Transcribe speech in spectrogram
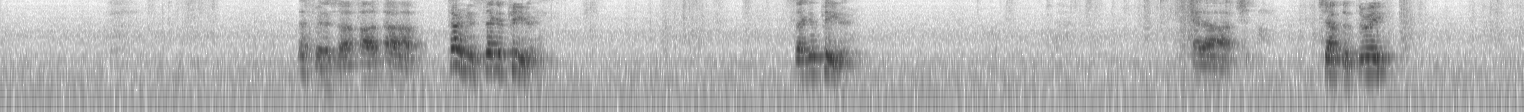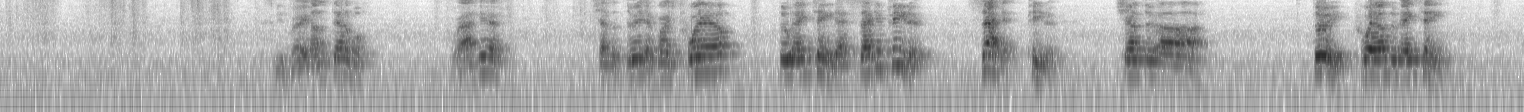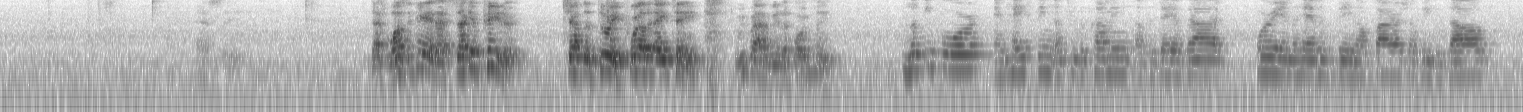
Let's finish up. Uh, uh, turn me to Second Peter. Second Peter. At uh, ch- chapter three. This will be very understandable. Right here. Chapter 3 and verse 12 through 18. That's Second Peter. Second Peter. Chapter uh, 3, 12 through 18. Let's see. That's once again, that's Second Peter, chapter 3, 12 to 18. We probably read that for you, please. looking for and hasting unto the coming of the day of God, wherein the heavens being on fire shall be dissolved,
